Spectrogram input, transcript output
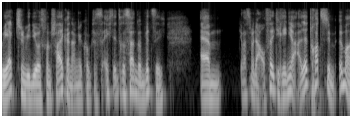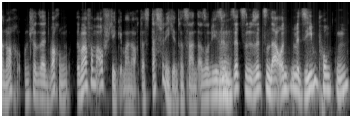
Reaction-Videos von Schalkern angeguckt. Das ist echt interessant und witzig. Ähm, was mir da auffällt, die reden ja alle trotzdem immer noch und schon seit Wochen immer vom Aufstieg immer noch. Das, das finde ich interessant. Also die sind, mhm. sitzen, sitzen da unten mit sieben Punkten,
